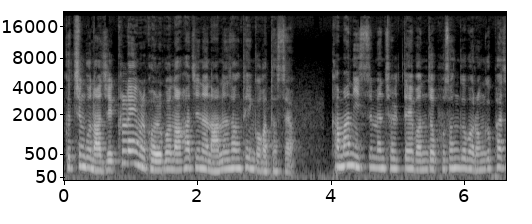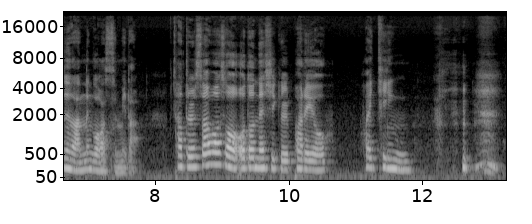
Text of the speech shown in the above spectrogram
그 친구는 아직 클레임을 걸거나 하지는 않은 상태인 것 같았어요. 가만히 있으면 절대 먼저 보상금을 언급하지는 않는 것 같습니다. 다들 싸워서 얻어내시길 바래요. 화이팅!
